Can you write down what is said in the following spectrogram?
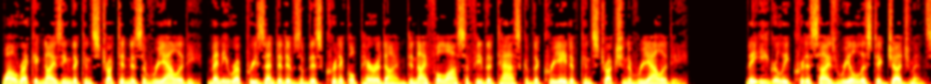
While recognizing the constructedness of reality, many representatives of this critical paradigm deny philosophy the task of the creative construction of reality. They eagerly criticize realistic judgments,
